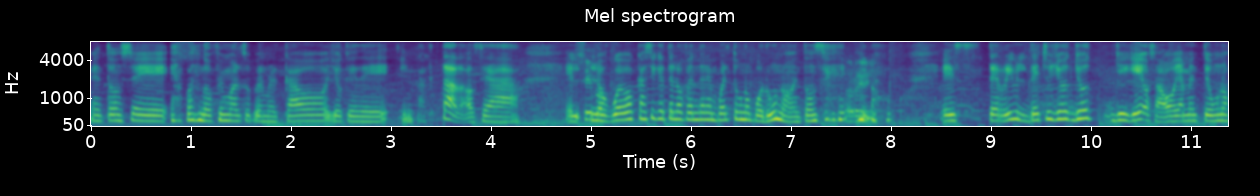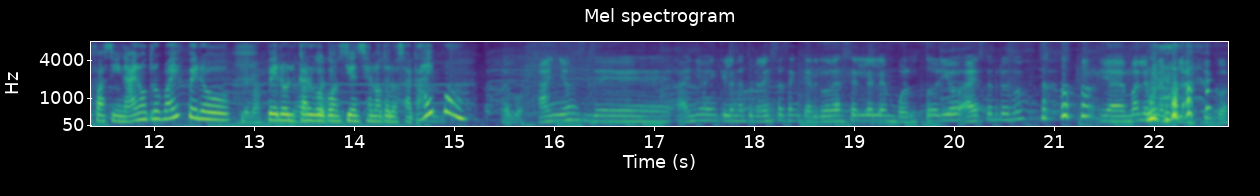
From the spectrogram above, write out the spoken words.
Entonces, cuando fuimos al supermercado, yo quedé impactada. O sea, el- Sí, po. los huevos casi que te los venden envueltos uno por uno. Entonces, es terrible. De hecho, yo, yo llegué, o sea, obviamente uno fascina en otro país, pero, pero el No, cargo de conciencia no te lo sacáis, po. Luego, Años de años en que la naturaleza se encargó de hacerle el envoltorio a este producto y además le ponen plástico.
